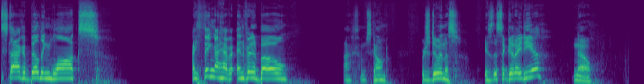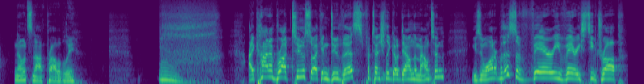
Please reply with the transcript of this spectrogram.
stack of building blocks. I think I have an infinite bow. Uh, I'm just going. We're just doing this. Is this a good idea? No. No, it's not, probably. I kind of brought two so I can do this, potentially go down the mountain using water, but this is a very, very steep drop.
